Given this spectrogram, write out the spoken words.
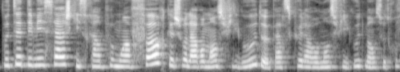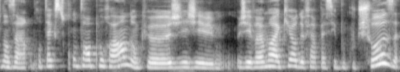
peut-être des messages qui seraient un peu moins forts que sur la romance feel good, parce que la romance feel good, ben, on se trouve dans un contexte contemporain, donc euh, j'ai vraiment à cœur de faire passer beaucoup de choses.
